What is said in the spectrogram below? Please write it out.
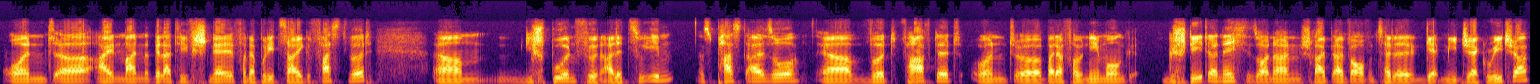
und äh, ein Mann relativ schnell von der Polizei gefasst wird. Ähm, die Spuren führen alle zu ihm. Es passt also, er wird verhaftet und äh, bei der Vernehmung gesteht er nicht, sondern schreibt einfach auf dem Zettel Get me Jack Reacher.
